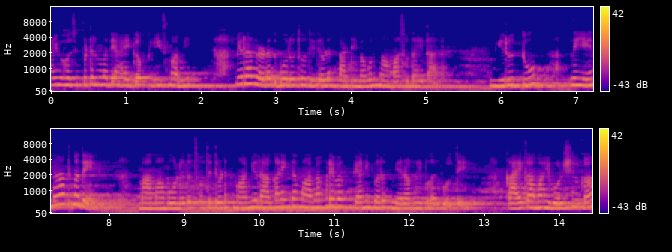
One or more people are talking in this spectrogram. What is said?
आई हॉस्पिटलमध्ये आहे गं प्लीज मामी. मीरा रडत बोलत होती तेवढ्यात पाठीमागून मामासुद्धा येतात. मीरू तू? गं ये ना आतमध्ये. मामा बोलतच होते तेवढ्यात मामी रागाने एकदा मामाकडे बघते आणि परत मीराकडे बघत बोलते. काय काम आहे बोलशील का?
